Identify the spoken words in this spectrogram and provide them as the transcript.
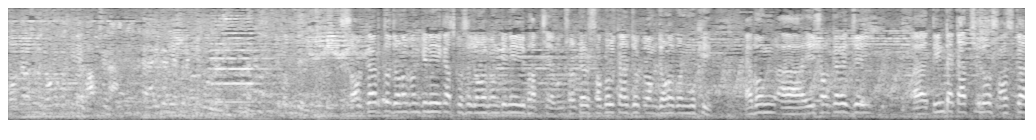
সরকার আসলে জনগণকে নিয়ে ভাবছে না। এটা নিয়ে আসলে কি বলবেন? সরকার তো জনগণকে নিয়ে কাজ করছে জনগণকে নিয়েই ভাবছে এবং সরকারের সকল কার্যক্রম জনগণমুখী এবং এই সরকারের যেই তিনটা কাজ ছিল, সংস্কার,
